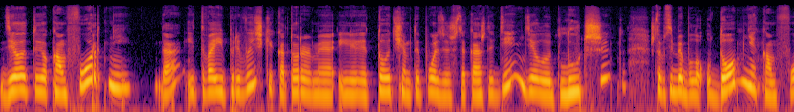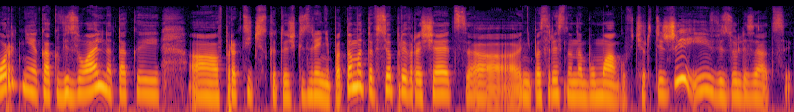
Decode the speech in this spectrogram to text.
делает ее комфортней, да, и твои привычки, которыми и то, чем ты пользуешься каждый день, делают лучше, чтобы тебе было удобнее, комфортнее, как визуально, так и а, в практической точке зрения. Потом это все превращается а, непосредственно на бумагу, в чертежи и в визуализации.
